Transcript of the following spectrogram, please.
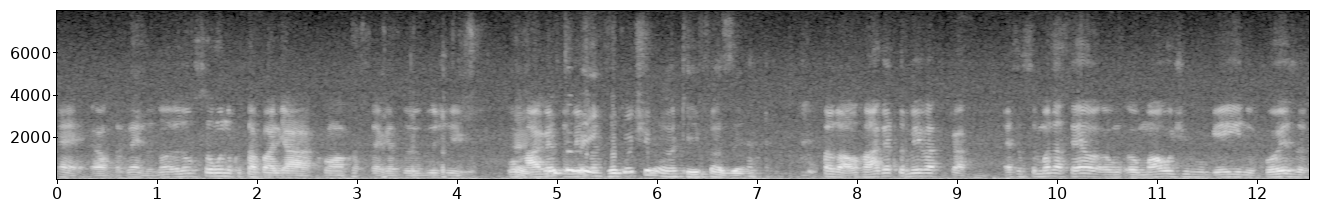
É, ó, tá vendo? Eu não sou o único a trabalhar com a série do, do Gigo. O é, Haga também, também vai... vou continuar aqui fazendo. Falar, o Haga também vai ficar. Essa semana até eu, eu, mal divulguei no coisa,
